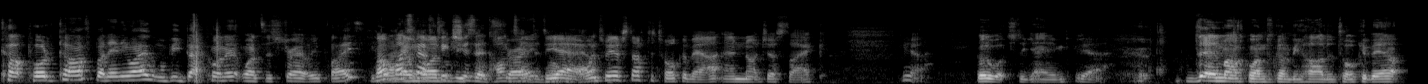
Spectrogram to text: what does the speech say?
Cup podcast, but anyway, we'll be back on it once Australia plays. Well, once And we have once will be fixtures and set content straight. to talk Yeah, about. once we have stuff to talk about and not just like, yeah, Gotta watch the game. yeah. Denmark one's going to be hard to talk about.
